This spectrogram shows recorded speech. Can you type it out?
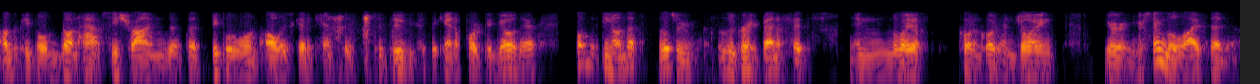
other people don't have. See shrines that, that people won't always get a chance to, to do because they can't afford to go there. Well, you know, that's those are those are great benefits in the way of quote unquote enjoying your your single life that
